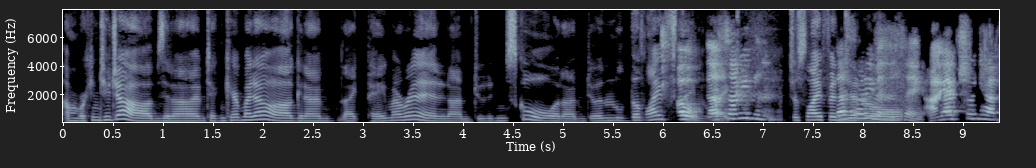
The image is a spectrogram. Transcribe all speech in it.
I'm working two jobs and I'm taking care of my dog and I'm like paying my rent and I'm doing school and I'm doing the life Oh, thing, that's like, not even just life in that's general. not even the thing. I actually have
